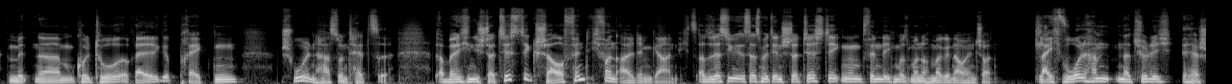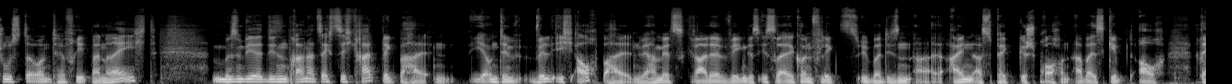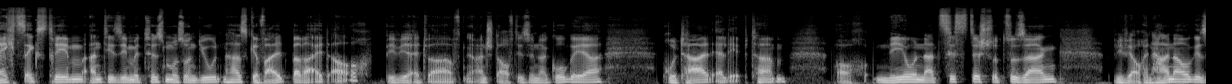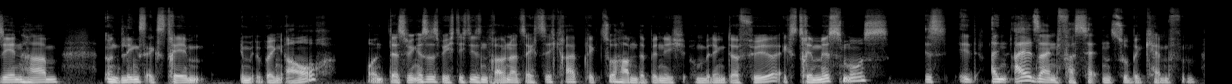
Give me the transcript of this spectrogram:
mit einem kulturell geprägten Schwulenhass und Hetze. Aber wenn ich in die Statistik schaue, finde ich von all dem gar nichts. Also deswegen ist das mit den Statistiken, finde ich, muss man nochmal genau hinschauen. Gleichwohl haben natürlich Herr Schuster und Herr Friedmann recht müssen wir diesen 360-Grad-Blick behalten. Ja, und den will ich auch behalten. Wir haben jetzt gerade wegen des Israel-Konflikts über diesen äh, einen Aspekt gesprochen. Aber es gibt auch rechtsextremen Antisemitismus und Judenhass, gewaltbereit auch, wie wir etwa auf den Anschlag auf die Synagoge ja brutal erlebt haben auch neonazistisch sozusagen, wie wir auch in Hanau gesehen haben, und linksextrem im Übrigen auch. Und deswegen ist es wichtig, diesen 360-Grad-Blick zu haben. Da bin ich unbedingt dafür. Extremismus ist in all seinen Facetten zu bekämpfen,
